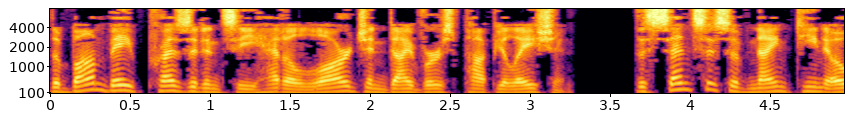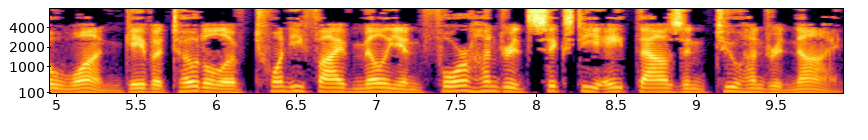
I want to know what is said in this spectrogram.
The Bombay Presidency had a large and diverse population. The census of 1901 gave a total of 25,468,209.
